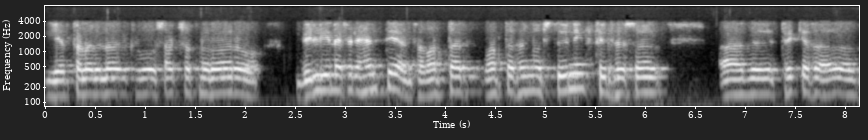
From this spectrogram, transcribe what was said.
ég hef talað við lögur og saksóknar og aðra og viljin er fyrir hendi en það vantar, vantar þennan stuðning til þess að, að tryggja það að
